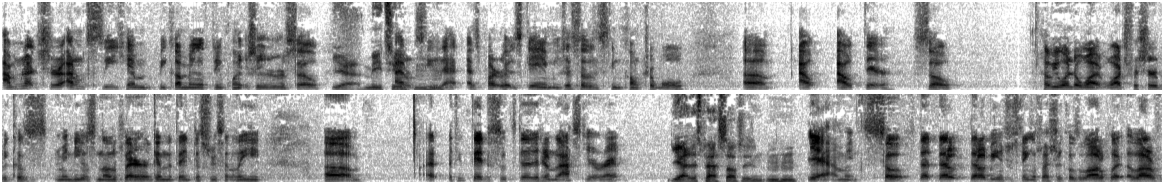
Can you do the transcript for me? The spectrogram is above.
I'm not sure. I don't see him becoming a three point shooter. So yeah, me too. I don't mm-hmm. see that as part of his game. He just doesn't seem comfortable um, out out there. So he'll be one to watch for sure because I mean he was another player again that they just recently. Um, I, I think they just extended him last year, right? Yeah, this past offseason. Mm-hmm. Yeah, I mean, so that that'll, that'll be interesting, especially because a lot of play, a lot of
